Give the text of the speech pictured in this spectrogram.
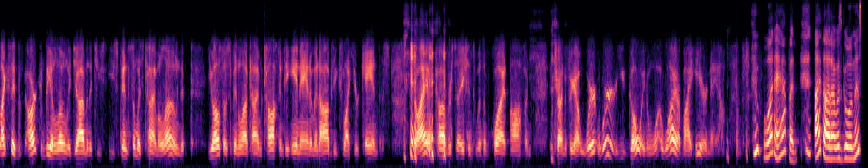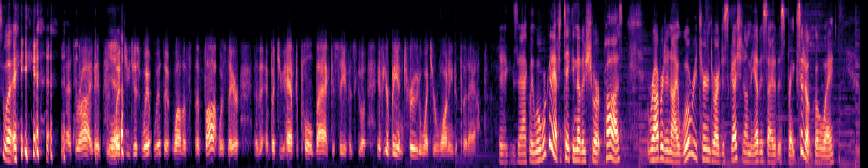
like I said, art can be a lonely job in that you you spend so much time alone that you also spend a lot of time talking to inanimate objects like your canvas. So I have conversations with them quite often, trying to figure out where where are you going? Why, why am I here now? what happened? I thought I was going this way. That's right. It, Yeah. But you just went with it while the, the thought was there, but you have to pull back to see if it's going. If you're being true to what you're wanting to put out. Exactly. Well, we're going to have to take another short pause. Robert and I will return to our discussion on the other side of this break, so don't go away.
